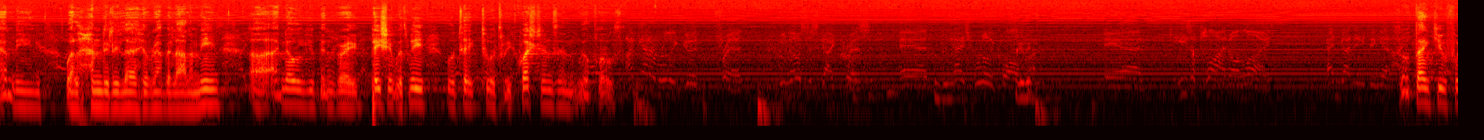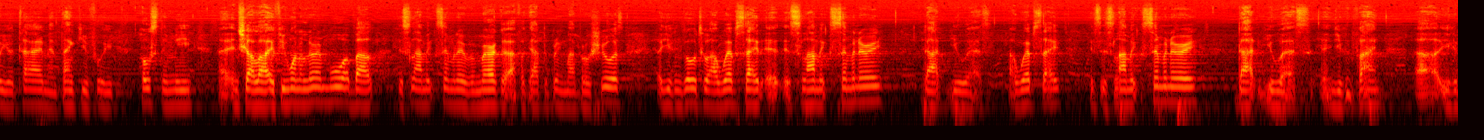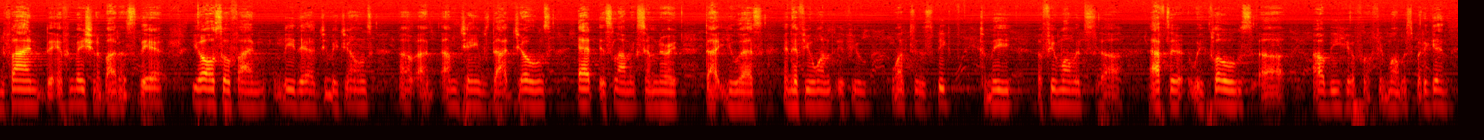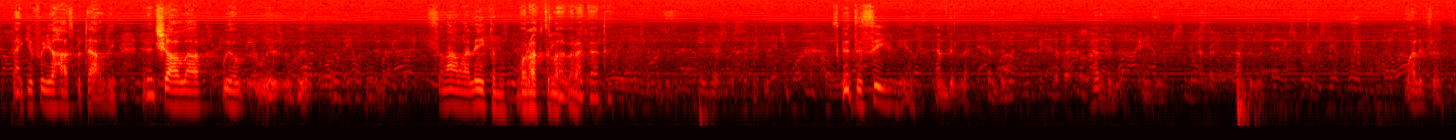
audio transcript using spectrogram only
Ameen. Walhamdulillahi Rabbil Alameen. Uh, I know you've been very patient with me. We'll take two or three questions and we'll close. So thank you for your time and thank you for hosting me. Uh, inshallah, if you want to learn more about Islamic Seminary of America, I forgot to bring my brochures. Uh, you can go to our website at islamicseminary.us. Our website is islamicseminary.us, and you can find uh, you can find the information about us there. You'll also find me there, Jimmy Jones. Uh, I'm James.Jones at islamicseminary.us. And if you want, if you want to speak to me a few moments uh, after we close, uh, I'll be here for a few moments. But again, thank you for your hospitality. And inshallah, we'll, we'll, we'll Assalamu alaikum wa rahmatullahi wa barakatuh. It's good to see you again. Alhamdulillah. Alhamdulillah. Alhamdulillah. Alhamdulillah.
